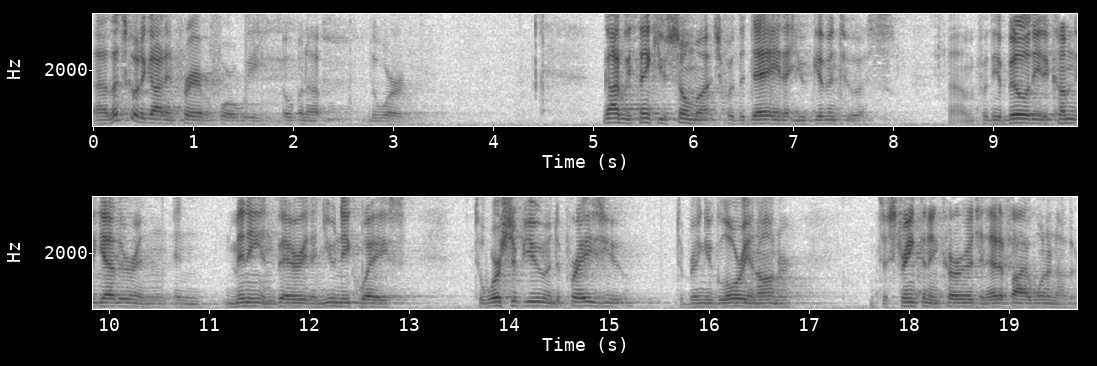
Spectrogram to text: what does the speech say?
Uh, let's go to God in prayer before we open up the Word. God, we thank you so much for the day that you've given to us, um, for the ability to come together in, in many and varied and unique ways to worship you and to praise you, to bring you glory and honor, and to strengthen, encourage, and edify one another.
